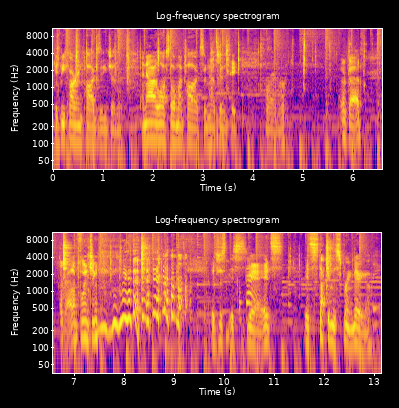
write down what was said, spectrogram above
It'd be firing pogs at each other. And now I lost all my pogs, so now it's going to take forever. Oh god. God, I'm flinching. it's just it's yeah, it's it's stuck in the spring. There you go.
